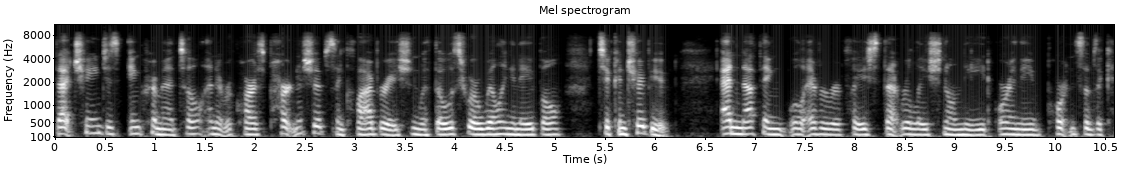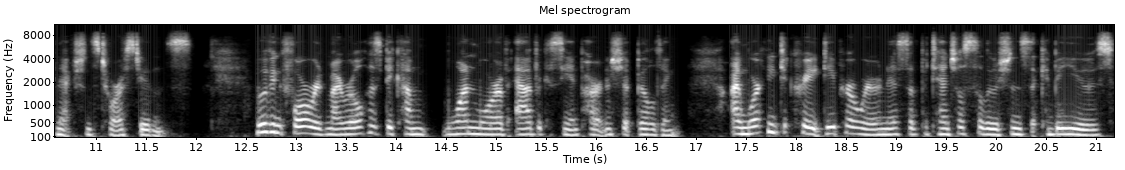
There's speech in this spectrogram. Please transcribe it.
That change is incremental and it requires partnerships and collaboration with those who are willing and able to contribute. And nothing will ever replace that relational need or in the importance of the connections to our students. Moving forward, my role has become one more of advocacy and partnership building. I'm working to create deeper awareness of potential solutions that can be used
